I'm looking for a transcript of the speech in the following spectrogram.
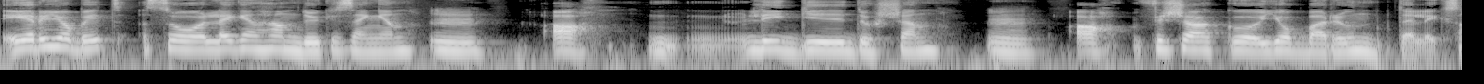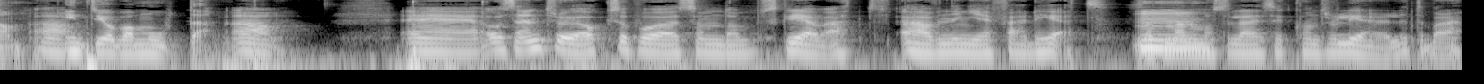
är det jobbigt så lägg en handduk i sängen. Mm, ligg i duschen. Ja, försök att jobba runt det liksom. Inte jobba mot det. Eh, och sen tror jag också på, som de skrev, att övning ger färdighet. Så att man måste lära sig kontrollera det lite bara.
